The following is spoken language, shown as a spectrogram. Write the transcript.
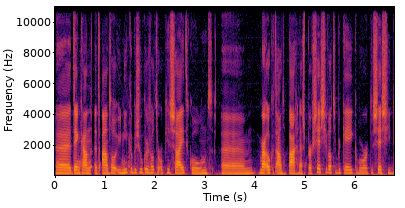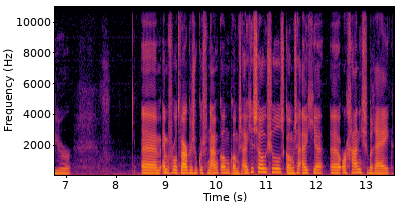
Uh, denk aan het aantal unieke bezoekers wat er op je site komt. Um, maar ook het aantal pagina's per sessie wat er bekeken wordt, de sessieduur. Um, en bijvoorbeeld waar bezoekers vandaan komen. Komen ze uit je socials? Komen ze uit je uh, organische bereik?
